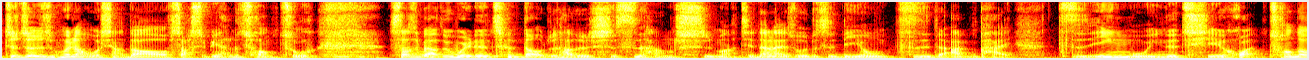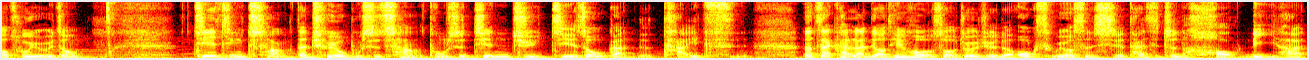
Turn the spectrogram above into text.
这真的是会让我想到莎士比亚的创作。莎士比亚最为人称道就是他的十四行诗嘛。简单来说，就是利用字的安排、子音母音的切换，创造出有一种接近唱，但却又不是唱，同时兼具节奏感的台词。那在看《蓝调天后》的时候，就会觉得 Ox Wilson 写的台词真的好厉害。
